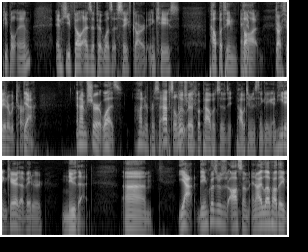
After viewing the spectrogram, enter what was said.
people in and he felt as if it was a safeguard in case Palpatine And it- thought Darth Vader would turn. Yeah, and I'm sure it was hundred percent. I'm Absolutely. sure that's what Palpatine, Palpatine was thinking, and he didn't care that Vader knew that. Um, yeah, the Inquisitors are awesome, and I love how they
